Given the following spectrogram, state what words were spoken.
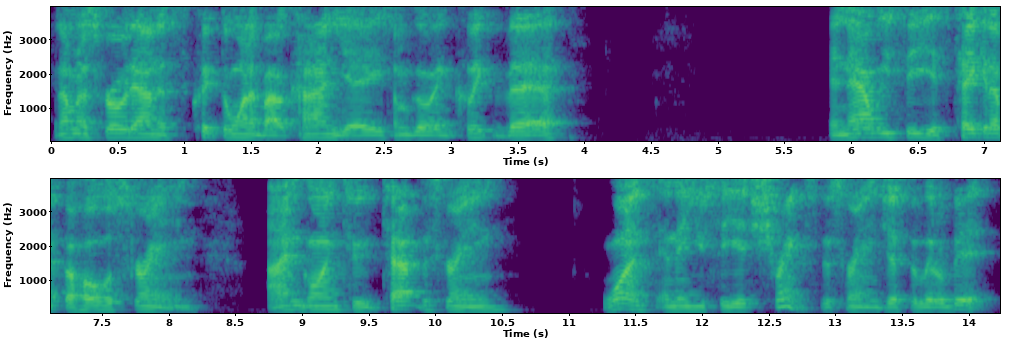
and I'm gonna scroll down and click the one about Kanye. So I'm gonna go ahead and click that. And now we see it's taking up the whole screen. I'm going to tap the screen once and then you see it shrinks the screen just a little bit.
